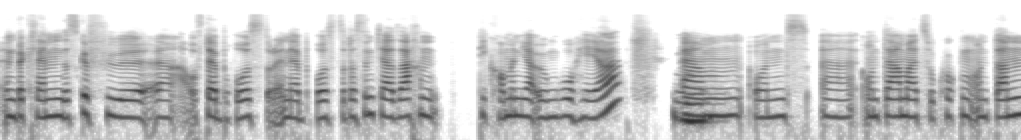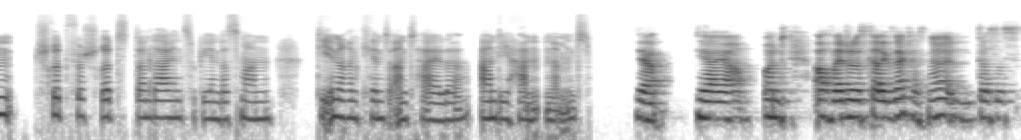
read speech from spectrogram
ein beklemmendes Gefühl äh, auf der Brust oder in der Brust. Das sind ja Sachen, die kommen ja irgendwo her. Mhm. Ähm, und, äh, und da mal zu gucken und dann Schritt für Schritt dann dahin zu gehen, dass man die inneren Kindanteile an die Hand nimmt. Ja, ja, ja. Und auch weil du das gerade gesagt hast, ne, das ist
